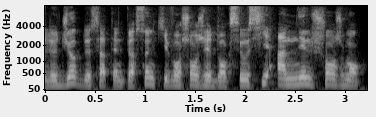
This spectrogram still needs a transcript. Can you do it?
le job de certaines personnes qui vont changer. Donc c'est aussi amener le changement.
